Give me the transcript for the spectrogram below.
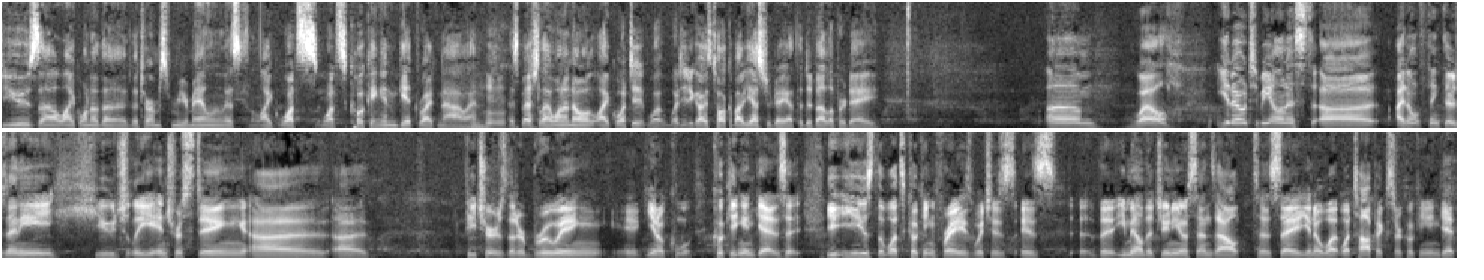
to use uh, like one of the, the terms from your mailing list, like what's what's cooking in Git right now, and Mm-hmm. especially I want to know like what did what, what did you guys talk about yesterday at the developer day? Well, you know, to be honest, uh, I don't think there's any hugely interesting uh, uh, features that are brewing. eh, You know, coo- cooking and Git. You, you use the "what's cooking" phrase, which is is the email that Junio sends out to say, you know, what what topics are cooking and Git.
